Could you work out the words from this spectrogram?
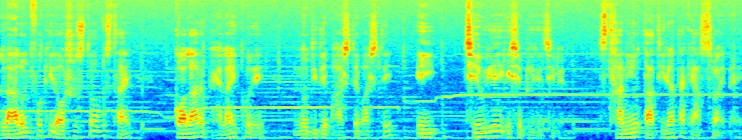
লালন ফকির অসুস্থ অবস্থায় কলার ভেলাই করে নদীতে ভাসতে ভাসতে এই ছেউরিয়ায় এসে ভিড়েছিলেন। স্থানীয় তাঁতিরা তাকে আশ্রয় দেয়।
